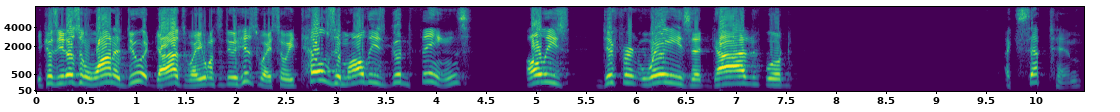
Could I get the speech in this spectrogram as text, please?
because he doesn't want to do it God's way, he wants to do it his way. So he tells him all these good things, all these different ways that God would accept him,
